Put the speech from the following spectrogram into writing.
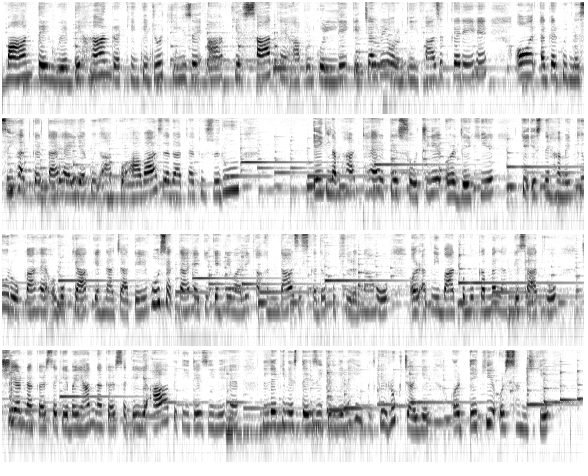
باندھتے ہوئے دھیان رکھیں کہ جو چیزیں آپ کے ساتھ ہیں، آپ ان کو لے کے چل رہے ہیں اور ان کی حفاظت کر رہے ہیں۔ اور اگر کوئی نصیحت کرتا ہے یا کوئی آپ کو آواز لگاتا ہے تو ضرور ایک لمحہ ٹھہر کے سوچئے اور دیکھیے کہ اس نے ہمیں کیوں روکا ہے اور وہ کیا کہنا چاہتے ہیں؟ ہو سکتا ہے کہ کہنے والے کا انداز اس قدر خوبصورت نہ ہو اور اپنی بات کو مکمل آپ کے ساتھ وہ شیئر نہ کر سکے، بیان نہ کر سکے یا آپ اتنی تیزی میں ہیں، لیکن اس تیزی کے لیے نہیں، بلکہ رک جائیے اور دیکھیے اور سمجھیے۔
